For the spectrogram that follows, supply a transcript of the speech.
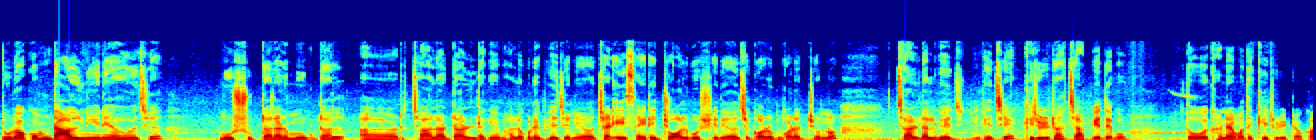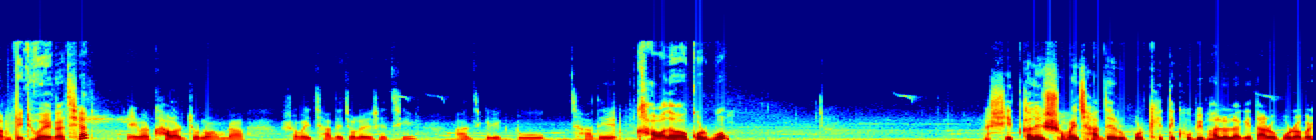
দু রকম ডাল নিয়ে নেওয়া হয়েছে। মুসুর ডাল আর মুগ ডাল আর চাল আর ডালটাকে ভালো করে ভেজে নেওয়া হচ্ছে। আর এই সাইডে জল বসিয়ে দেওয়া হচ্ছে গরম করার জন্য। চাল ডাল ভেজ, ভেজে খিচুড়িটা চাপিয়ে দেব। তো এখানে আমাদের খিচুড়িটাও কমপ্লিট হয়ে গেছে। এবার খাওয়ার জন্য আমরা সবাই ছাদে চলে এসেছি। আজকের একটু ছাদে খাওয়া দাওয়া করব। আর শীতকালের সময় ছাদের উপর খেতে খুবই ভালো লাগে। তার উপর আবার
